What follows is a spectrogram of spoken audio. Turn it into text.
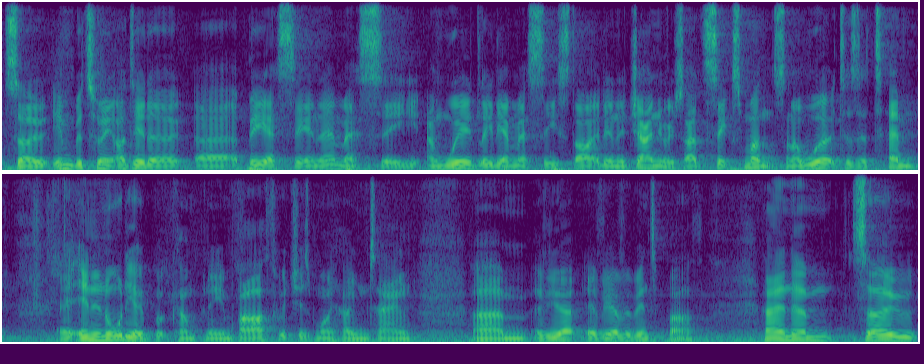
So in between, I did a, a BSc and an MSc, and weirdly, the MSc started in January, so I had six months, and I worked as a temp in an audiobook company in Bath, which is my hometown. Um, have you have you ever been to Bath? And um, so.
